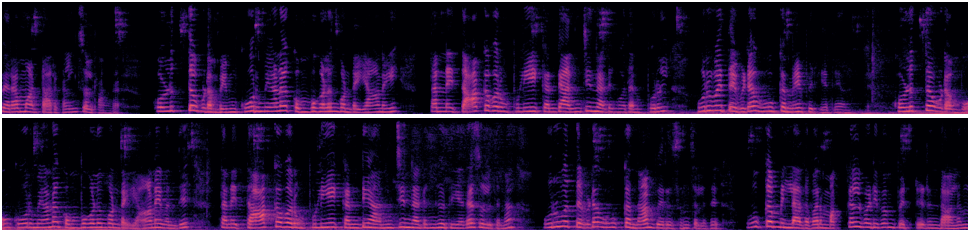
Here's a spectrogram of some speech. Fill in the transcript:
பெறமாட்டார்கள்னு சொல்கிறாங்க கொளுத்த உடம்பையும் கூர்மையான கொம்புகளும் கொண்ட யானை தன்னை தாக்க வரும் புலியை கண்டு அஞ்சு நடுங்குவதன் பொருள் உருவத்தை விட ஊக்கமே பெரியது. கொளுத்த உடம்பும் கூர்மையான கொம்புகளும் கொண்ட யானை வந்து தன்னை தாக்க வரும் புலியை கண்டு அஞ்சு நடுங்குது எதை சொல்லுதுன்னா உருவத்தை விட ஊக்கம்தான் பெருசுன்னு சொல்லுது. ஊக்கம் இல்லாதவர் மக்கள் வடிவம் பெற்றிருந்தாலும்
